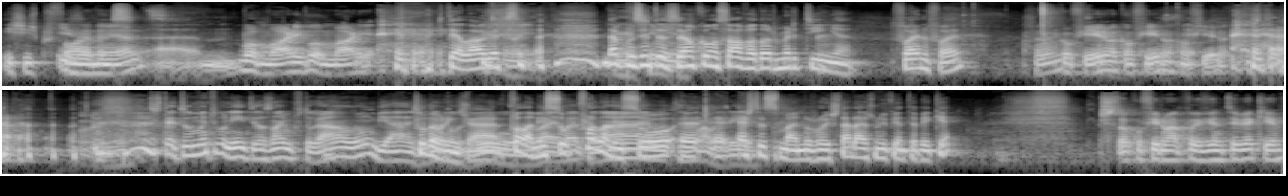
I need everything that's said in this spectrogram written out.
e X Performance. Exatamente. Ah, Boa memória, boa memória. até logo. É na assim apresentação mesmo. com o Salvador Martinha. Foi, não foi? confirma, confirma, confirma. Isto é tudo muito bonito. Eles lá em Portugal, um viagem. Tudo a brincar. Falar nisso, falar lá, nisso eh, eh, esta semana, Rui, estarás no evento ABQ? Estou confirmado para o evento TBQ.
